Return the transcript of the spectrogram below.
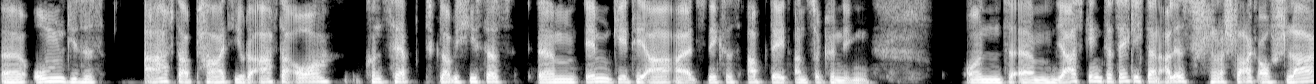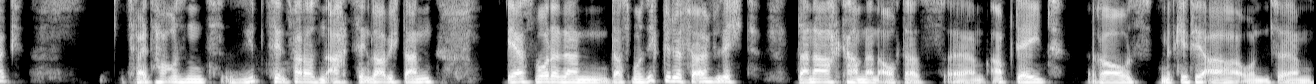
äh, um dieses After Party oder After Hour Konzept, glaube ich, hieß das, ähm, im GTA als nächstes Update anzukündigen. Und ähm, ja, es ging tatsächlich dann alles Schlag auf Schlag. 2017, 2018, glaube ich, dann. Erst wurde dann das Musikvideo veröffentlicht, danach kam dann auch das ähm, Update raus mit GTA und ähm,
